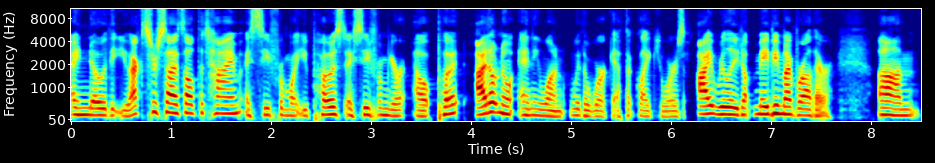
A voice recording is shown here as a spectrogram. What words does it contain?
I know that you exercise all the time. I see from what you post, I see from your output. I don't know anyone with a work ethic like yours. I really don't. Maybe my brother, um,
